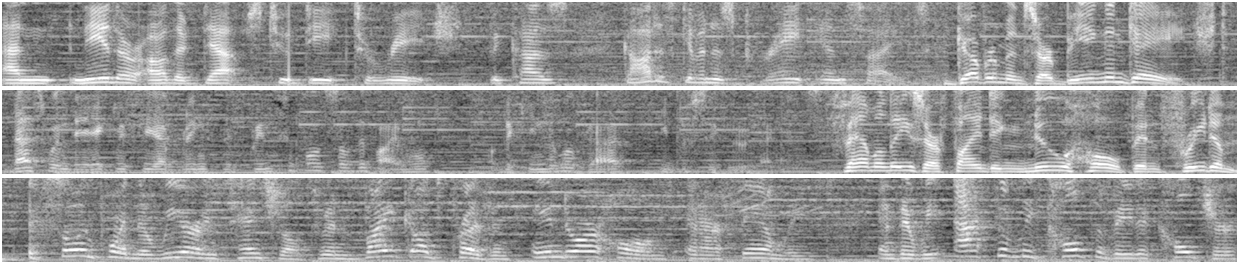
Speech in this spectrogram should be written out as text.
and neither are the depths too deep to reach because God has given us great insights. Governments are being engaged. That's when the ecclesia brings the principles of the Bible, of the kingdom of God, into secular language. Families are finding new hope and freedom. It's so important that we are intentional to invite God's presence into our homes and our families, and that we actively cultivate a culture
